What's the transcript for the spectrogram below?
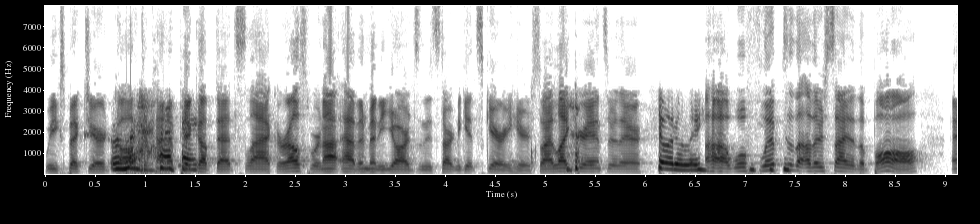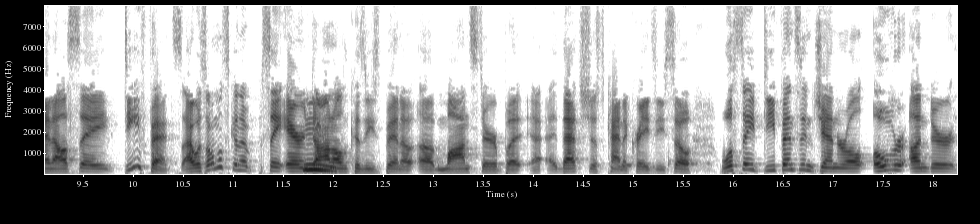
We expect Jared Goff to kind of pick up that slack, or else we're not having many yards, and it's starting to get scary here. So I like your answer there. Totally. Uh, we'll flip to the other side of the ball, and I'll say defense. I was almost going to say Aaron Donald because he's been a, a monster, but uh, that's just kind of crazy. So we'll say defense in general, over under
